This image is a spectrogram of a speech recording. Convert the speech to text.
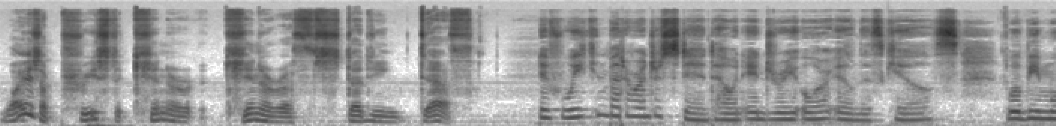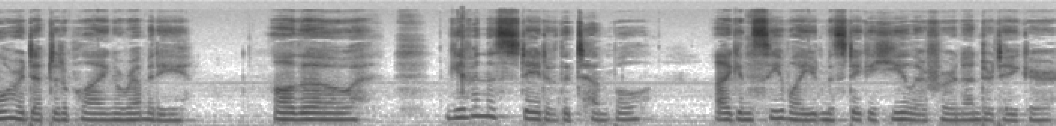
Why is a priest of Kinner- Kynareth studying death? If we can better understand how an injury or illness kills, we'll be more adept at applying a remedy. Although, given the state of the temple, I can see why you'd mistake a healer for an undertaker.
